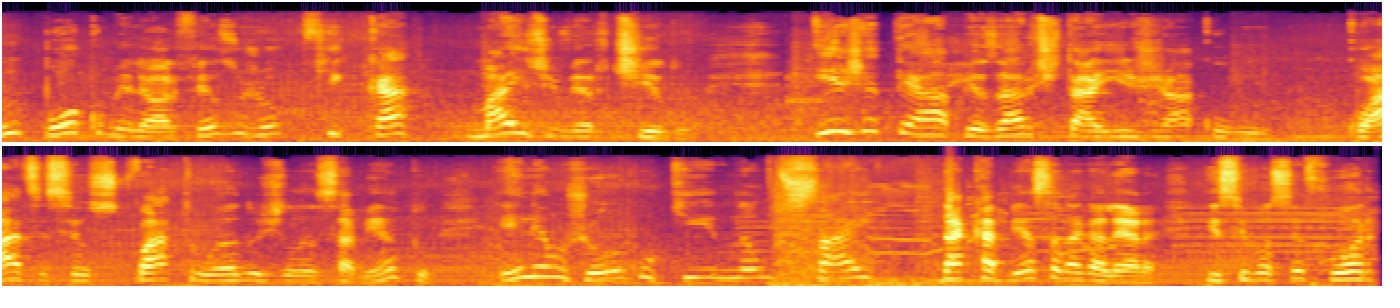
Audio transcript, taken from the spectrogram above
um pouco melhor, fez o jogo ficar mais divertido. E GTA, apesar de estar aí já com quase seus quatro anos de lançamento, ele é um jogo que não sai da cabeça da galera. E se você for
